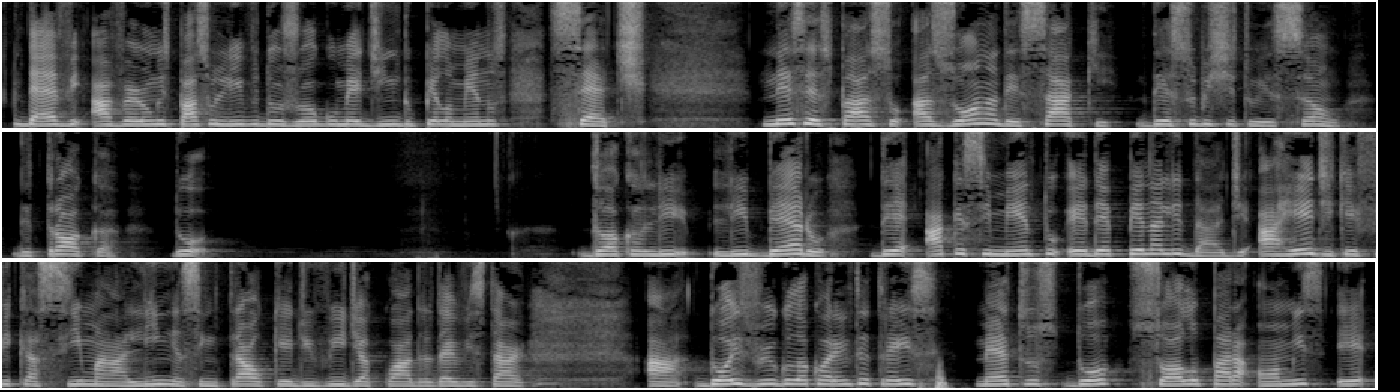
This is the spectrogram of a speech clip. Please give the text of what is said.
deve haver um espaço livre do jogo medindo pelo menos 7. Nesse espaço, a zona de saque, de substituição, de troca do Doca li, libero de aquecimento e de penalidade. A rede que fica acima na linha central que divide a quadra deve estar a 2,43 metros do solo para homens e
